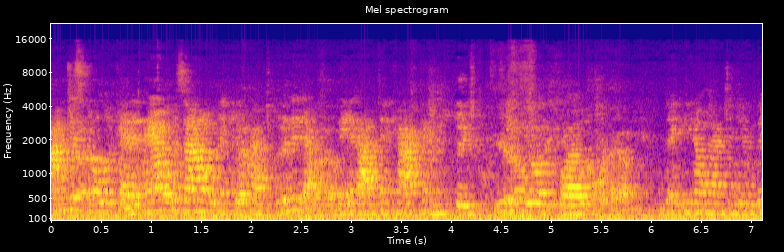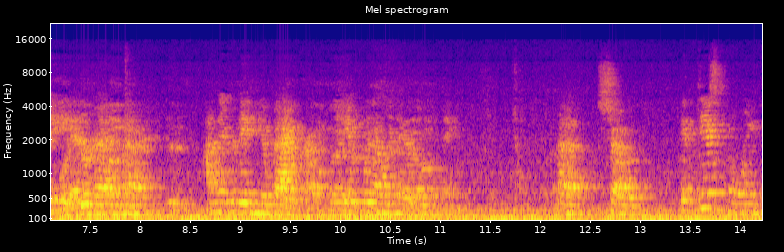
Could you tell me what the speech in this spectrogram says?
I'm just gonna look at it now, cause I don't think you'll have to put it out for bid, I think I can, Give you a quote. that you don't have to do bid, but, uh, I never did hear back from him, Kip went over there. Uh, so, at this point,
